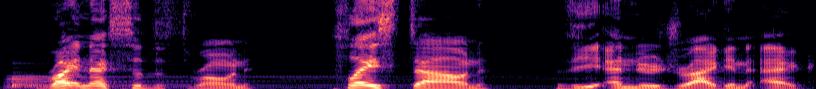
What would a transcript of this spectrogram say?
right next to the throne, placed down the ender dragon egg.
